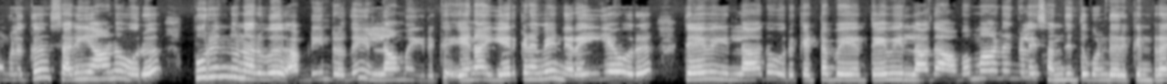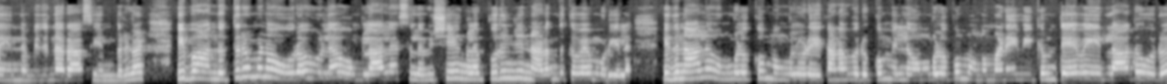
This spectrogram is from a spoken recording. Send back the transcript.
உங்களுக்கு சரியான ஒரு புரிந்துணர்வு அப்படின்றது இல்லாம இருக்கு. ஏன்னா ஏற்கனவே நிறைய ஒரு தேவையில்லாத ஒரு கெட்ட பெயர் தேவையில்லாத அவமானங்களை சந்தித்து கொண்டு இருக்கின்ற இந்த மிதனராசி என்பர்கள் இப்போ அந்த திருமண உறவுல உங்களால சில விஷயங்களை புரிஞ்சு நடந்துக்கவே முடியல. இதனால உங்களுக்கும் உங்களுடைய கணவருக்கும் இல்ல உங்களுக்கும் உங்க மனைவிக்கும் தேவையில்லாத ஒரு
